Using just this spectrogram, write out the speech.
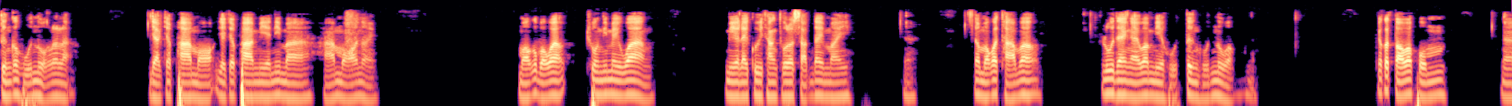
ตึงก็หูหนวกแล้วล่ะ อยากจะพาหมอ อยากจะพาเมียนี่มาหาหมอหน่อย หมอก็บอกว่าช่วงนี้ไม่ว่าง มีอะไรคุยทางโทรศัพท์ได้ไหมนะแล้วหมอก็ถามว่า รู้ได้ไงว่าเมียหูตึงหูหนวกนะแล้วก็ตอบว่าผมนะ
